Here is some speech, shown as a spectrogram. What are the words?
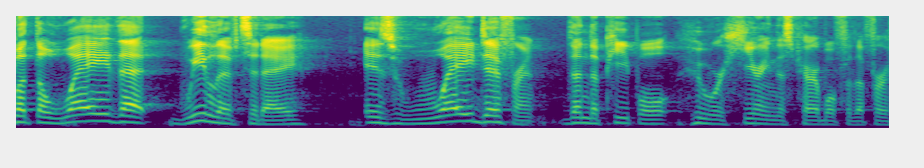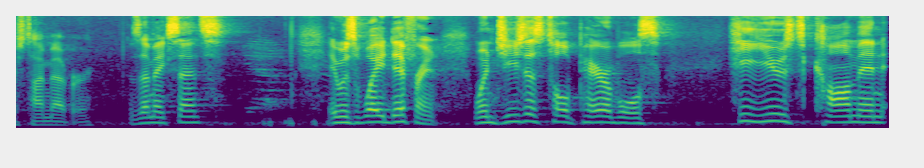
but the way that we live today is way different than the people who were hearing this parable for the first time ever. Does that make sense? Yeah. It was way different. When Jesus told parables, he used common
